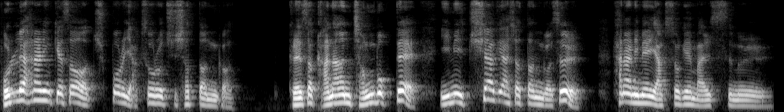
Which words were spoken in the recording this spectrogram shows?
본래 하나님께서 축복을 약속으로 주셨던 것. 그래서 가나안 정복 때 이미 취하게 하셨던 것을 하나님의 약속의 말씀을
